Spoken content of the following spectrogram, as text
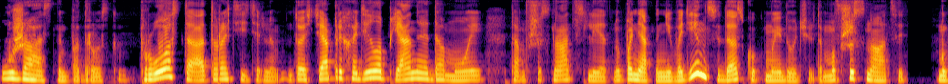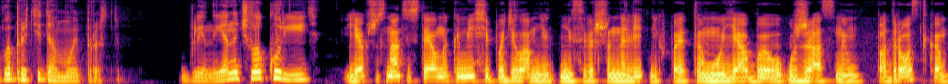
ужасным подростком, просто отвратительным. То есть я приходила пьяная домой, там, в 16 лет. Ну, понятно, не в 11, да, сколько моей дочери, там, а в 16. Могла прийти домой просто. Блин, я начала курить. Я в 16 стоял на комиссии по делам не- несовершеннолетних, поэтому я был ужасным подростком.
